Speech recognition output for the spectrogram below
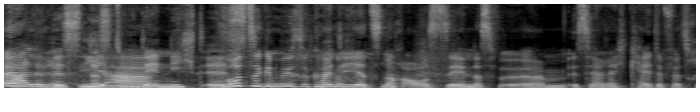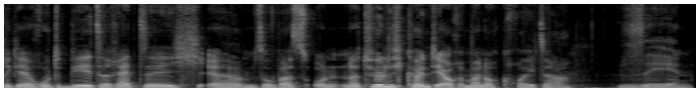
Äh, Alle wissen, dass ja. du den nicht isst. Wurzelgemüse könnt ihr jetzt noch aussehen. Das ähm, ist ja recht kälteverträglich. Rote Beete, Rettich, ähm, sowas. Und natürlich könnt ihr auch immer noch Kräuter säen.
